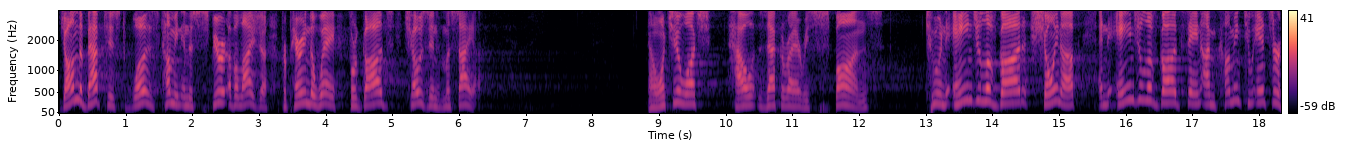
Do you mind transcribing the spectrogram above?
John the Baptist was coming in the spirit of Elijah, preparing the way for God's chosen Messiah. Now, I want you to watch how Zechariah responds to an angel of God showing up, an angel of God saying, I'm coming to answer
